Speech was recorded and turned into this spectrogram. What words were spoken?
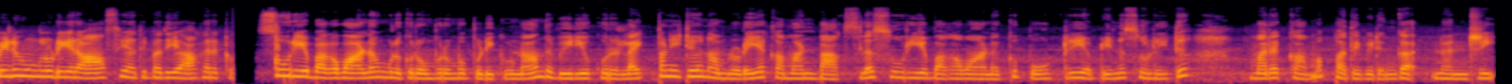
மேலும் உங்களுடைய ராசி அதிபதியாக இருக்க சூரிய பகவானை உங்களுக்கு ரொம்ப ரொம்ப பிடிக்கும்னா அந்த வீடியோக்கு ஒரு லைக் பண்ணிவிட்டு நம்மளுடைய கமெண்ட் பாக்ஸில் சூரிய பகவானுக்கு போற்றி அப்படின்னு சொல்லிட்டு மறக்காமல் பதிவிடுங்க. நன்றி.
